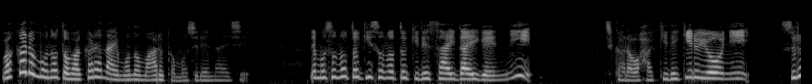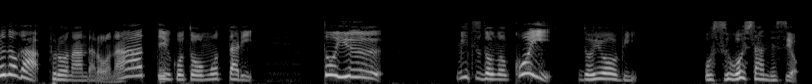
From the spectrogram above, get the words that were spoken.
わかるものとわからないものもあるかもしれないし、でもその時その時で最大限に力を発揮できるようにするのがプロなんだろうなーっていうことを思ったり、という密度の濃い土曜日を過ごしたんですよ。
